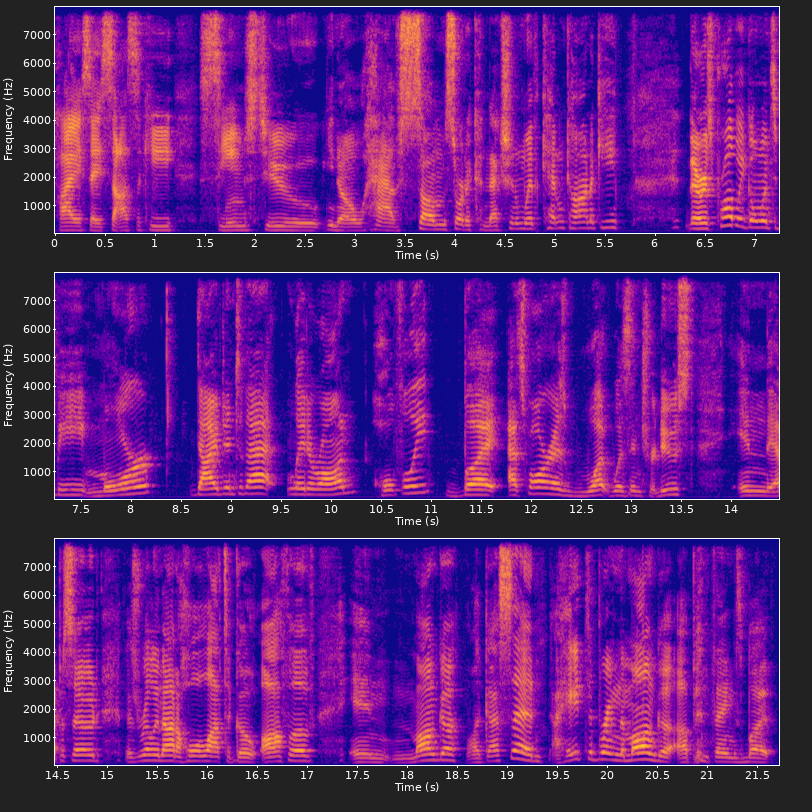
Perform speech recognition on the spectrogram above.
Haise Sasaki seems to, you know, have some sort of connection with Ken Kaneki. There is probably going to be more dived into that later on, hopefully. But as far as what was introduced in the episode, there's really not a whole lot to go off of. In manga, like I said, I hate to bring the manga up in things, but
